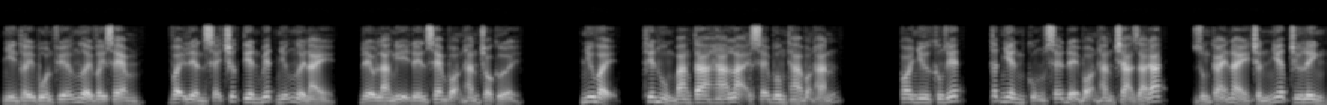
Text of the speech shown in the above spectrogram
nhìn thấy bốn phía người vây xem, vậy liền sẽ trước tiên biết những người này, đều là nghĩ đến xem bọn hắn trò cười như vậy, thiên hùng bang ta há lại sẽ bông tha bọn hắn. Coi như không giết, tất nhiên cũng sẽ để bọn hắn trả giá đắt, dùng cái này chấn nhiếp chư linh.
